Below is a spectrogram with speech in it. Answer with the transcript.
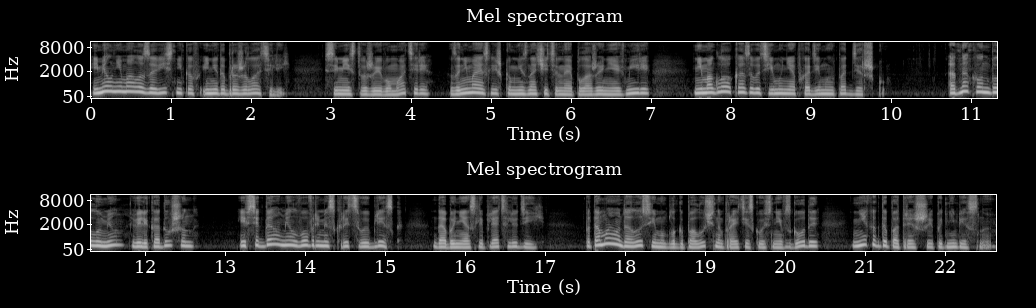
имел немало завистников и недоброжелателей. Семейство же его матери, занимая слишком незначительное положение в мире, не могло оказывать ему необходимую поддержку. Однако он был умен, великодушен и всегда умел вовремя скрыть свой блеск, дабы не ослеплять людей — Потому и удалось ему благополучно пройти сквозь невзгоды, некогда потрясшие Поднебесную.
